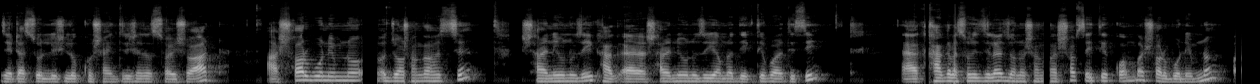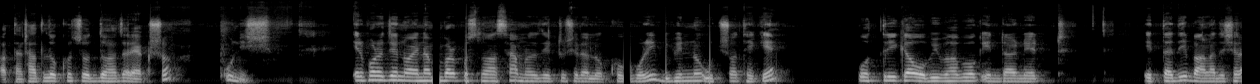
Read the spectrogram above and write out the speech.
যেটা চল্লিশ লক্ষ সাঁত্রিশ হাজার ছয়শো আট। আর সর্বনিম্ন জনসংখ্যা হচ্ছে সারণী অনুযায়ী সারণী অনুযায়ী আমরা দেখতে পারতেছি খাগড়াছড়ি জেলার জনসংখ্যা সবচাইতে কম বা সর্বনিম্ন, অর্থাৎ সাত লক্ষ চোদ্দ হাজার একশো উনিশ। এরপরে যে নয় নম্বর প্রশ্ন আছে, আমরা যদি একটু সেটা লক্ষ্য করি, বিভিন্ন উৎস থেকে পত্রিকা, অভিভাবক, ইন্টারনেট ইত্যাদি বাংলাদেশের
